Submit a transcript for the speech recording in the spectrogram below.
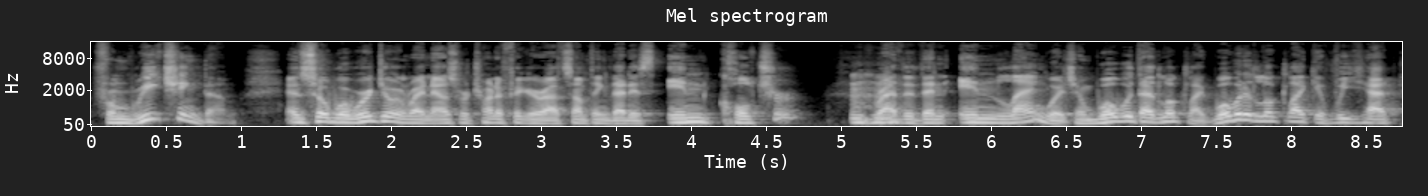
from reaching them and so what we're doing right now is we're trying to figure out something that is in culture Mm-hmm. rather than in language. And what would that look like? What would it look like if we had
